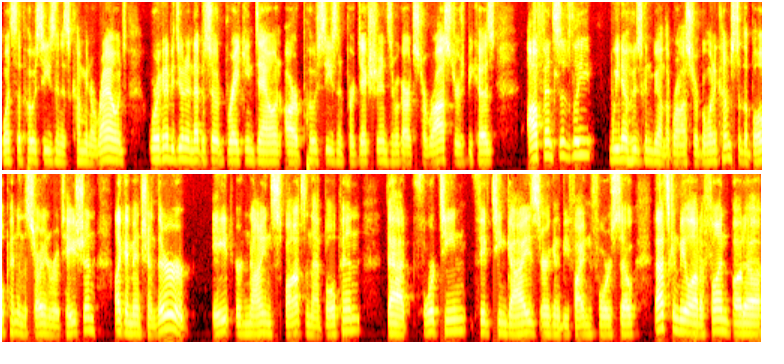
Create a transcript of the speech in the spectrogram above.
once the postseason is coming around. We're going to be doing an episode breaking down our postseason predictions in regards to rosters because offensively, we know who's going to be on the roster. But when it comes to the bullpen and the starting rotation, like I mentioned, there are eight or nine spots in that bullpen that 14, 15 guys are going to be fighting for. So that's going to be a lot of fun. But uh,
